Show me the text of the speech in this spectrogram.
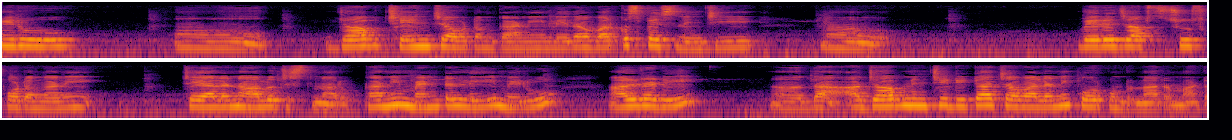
మీరు జాబ్ చేంజ్ అవ్వటం కానీ లేదా వర్క్ స్పేస్ నుంచి వేరే జాబ్స్ చూసుకోవటం కానీ చేయాలని ఆలోచిస్తున్నారు. కానీ మెంటల్లీ మీరు ఆల్రెడీ దా ఆ జాబ్ నుంచి డిటాచ్ అవ్వాలని కోరుకుంటున్నారన్నమాట.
